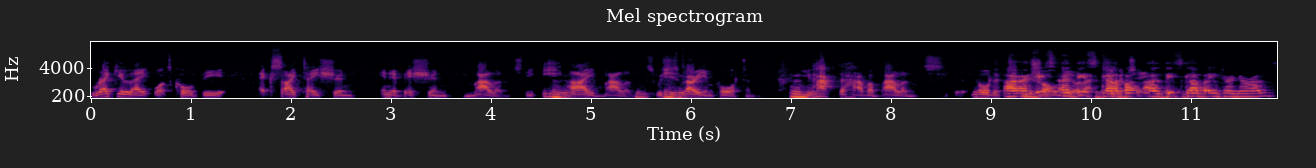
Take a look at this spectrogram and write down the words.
regulate what's called the excitation inhibition balance, the mm-hmm. EI balance, which is mm-hmm. very important. Mm-hmm. You have to have a balance in order to are control these, your these activity. GABA, are these GABA interneurons?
